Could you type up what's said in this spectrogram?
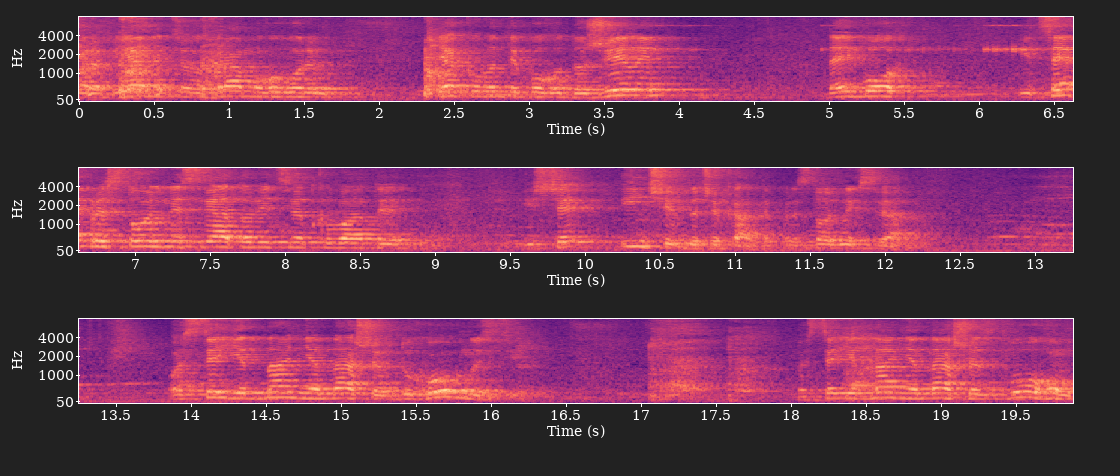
парафіяни цього храму, говоримо, дякувати Богу дожили, дай Бог і це престольне свято відсвяткувати, і ще інших дочекати престольних свят. Ось це єднання наше в духовності, ось це єднання наше з Богом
